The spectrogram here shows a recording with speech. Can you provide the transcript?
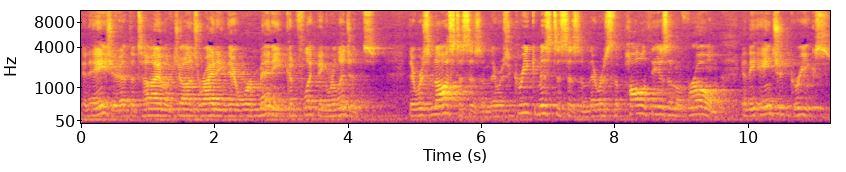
In Asia, at the time of John's writing, there were many conflicting religions. There was Gnosticism, there was Greek mysticism, there was the polytheism of Rome and the ancient Greeks.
